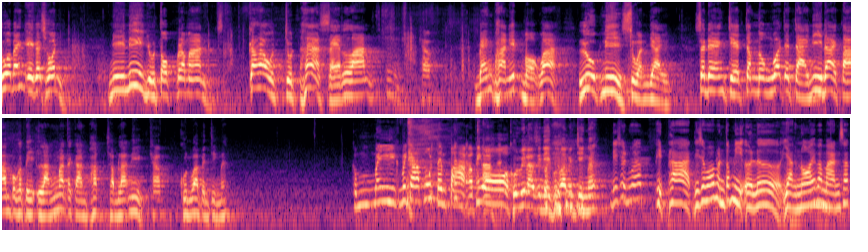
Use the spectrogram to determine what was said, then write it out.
ตัวแบงก์เอกชน มีหนี้อยู่ตกประมาณ 9.5 แสนล้าน ครับ แบงก์พาณิชย์บอกว่า ลูกหนี้ส่วนใหญ่ แสดงเจตจำนงว่าจะจ่ายหนี้ได้ตามปกติหลังมาตรการพักชำระหนี้ครับ คุณว่าเป็นจริงไหมก็ไม่ไม่กล้าพูดเต็มปากอะพี่โออะคุณวิลาสินีคุณว่าเป็นจริงไหม ดิฉันว่าผิดพลาด ดิฉันว่ามันต้องมีเออร์เลอร์ อย่างน้อยประมาณสัก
